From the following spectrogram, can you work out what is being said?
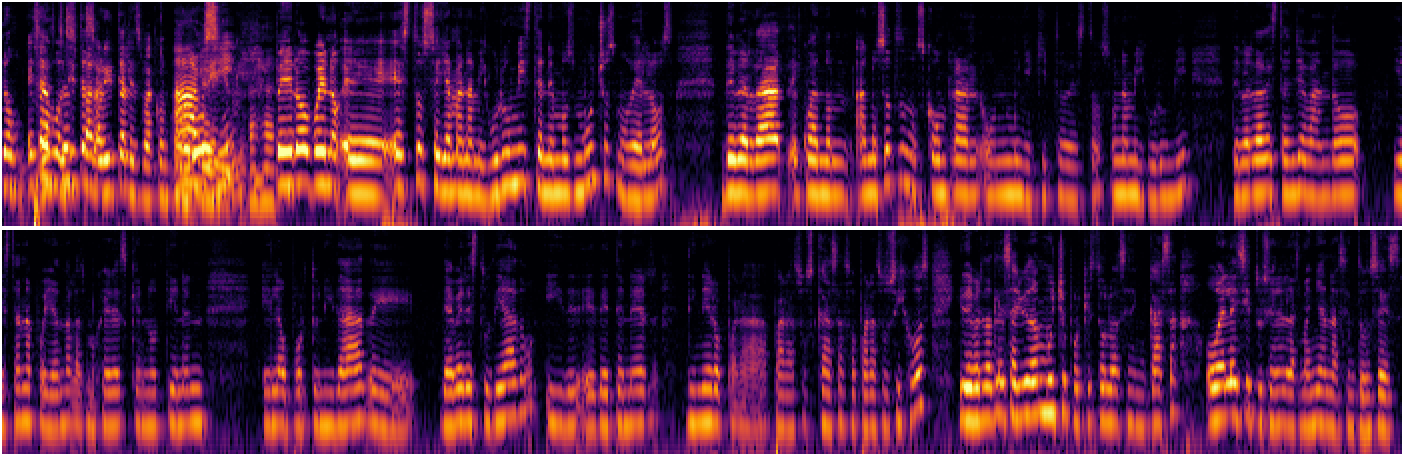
No, esas bolsitas ahorita les va a contar ah, sí, pero bueno, eh, estos se llaman amigurumis, tenemos muchos modelos. De verdad, eh, cuando a nosotros nos compran un muñequito de estos, un amigurumi, de verdad están llevando y están apoyando a las mujeres que no tienen eh, la oportunidad de de haber estudiado y de, tener dinero para, para, sus casas o para sus hijos y de verdad les ayuda mucho porque esto lo hacen en casa o en la institución en las mañanas entonces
